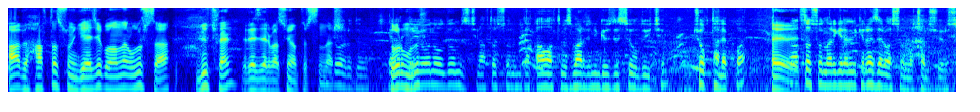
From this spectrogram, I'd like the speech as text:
abi hafta sonu gelecek olanlar olursa lütfen rezervasyon yaptırsınlar. Doğrudur. Doğru mudur? Yoğun olduğumuz için hafta sonu bir de kahvaltımız Mardin'in gözdesi olduğu için çok talep var. Evet. Hafta sonları genellikle rezervasyonla çalışıyoruz.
